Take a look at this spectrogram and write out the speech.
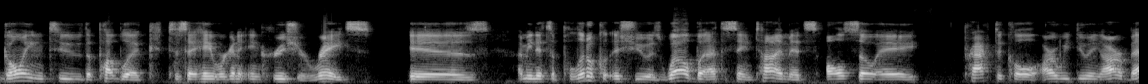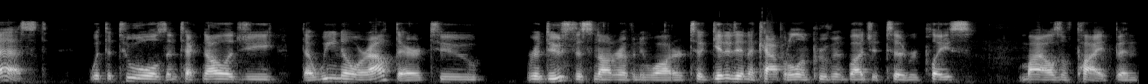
going to the public to say hey we're going to increase your rates is i mean it's a political issue as well but at the same time it's also a practical are we doing our best with the tools and technology that we know are out there to reduce this non-revenue water to get it in a capital improvement budget to replace miles of pipe and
